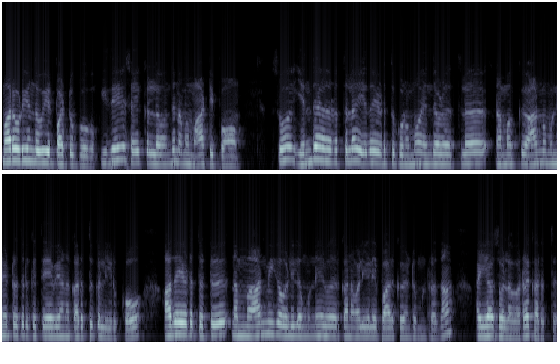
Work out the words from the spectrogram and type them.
மறுபடியும் இந்த உயிர் பட்டு போகும். இதே சைக்கிளில் வந்து நம்ம மாட்டிப்போம். ஸோ எந்த இடத்துல எதை எடுத்துக்கணுமோ, எந்த இடத்துல நமக்கு ஆன்ம முன்னேற்றத்திற்கு தேவையான கருத்துக்கள் இருக்கோ, அதை எடுத்துட்டு நம்ம ஆன்மீக வழியில் முன்னேறுவதற்கான வழிகளை பார்க்க வேண்டும்ன்றது தான் ஐயா சொல்ல வர்ற கருத்து.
